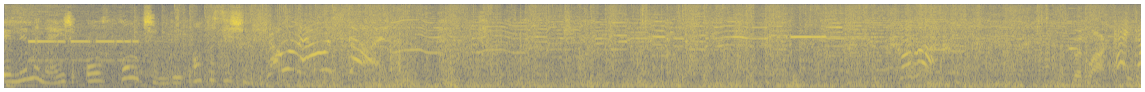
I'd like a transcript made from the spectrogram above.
Eliminate or Fulton the opposition. Show 'em how it's done! Good luck! Good luck. Hey,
